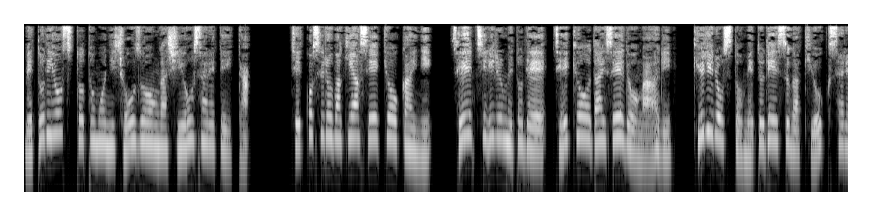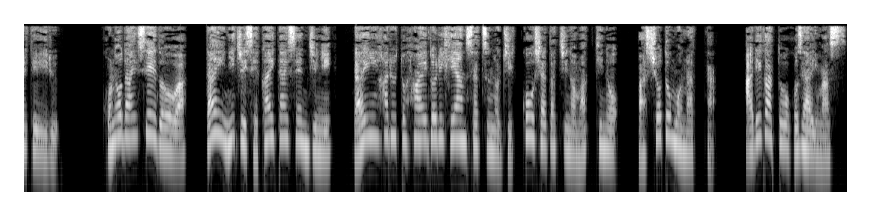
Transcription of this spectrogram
メトディオスと共に肖像が使用されていた。チェコスロバキア正教会に聖チリルメトデー正教大聖堂があり、キュリロスとメトデースが記憶されている。この大聖堂は第二次世界大戦時にラインハルト・ハイドリヒ暗殺の実行者たちの末期の場所ともなった。ありがとうございます。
